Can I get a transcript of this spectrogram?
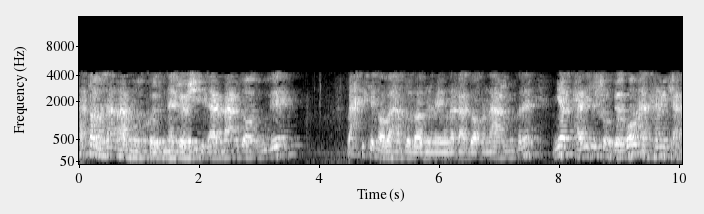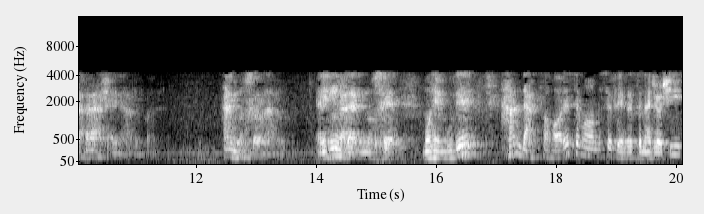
حتی مثلا مرحوم کل نجاشی که در بغداد بوده وقتی کتاب عبدالله بن میمون قداخ رو نقل می‌کنه میاد طریقش رو به قوم از همین که اثر اشعری نقل می‌کنه. همین نسخه رو نقل یعنی اینقدر این نسخه مهم بوده. هم در فهارس ما مثل فهرست نجاشی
